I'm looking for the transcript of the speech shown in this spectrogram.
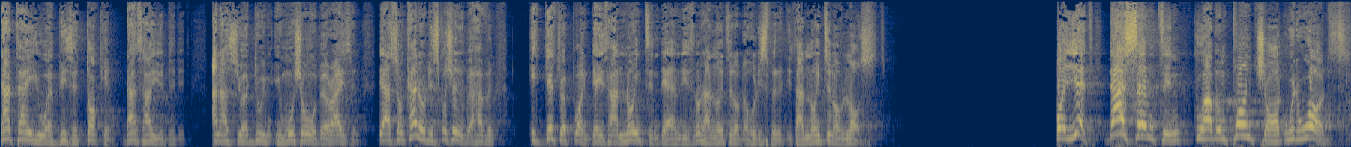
That time you were busy talking, that's how you did it. And as you are doing, emotion will be rising. There are some kind of discussion you'll be having. It gets to a point. There is anointing there, and it's not anointing of the Holy Spirit. It's anointing of lust. But yet, that same thing could have been punctured with words.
